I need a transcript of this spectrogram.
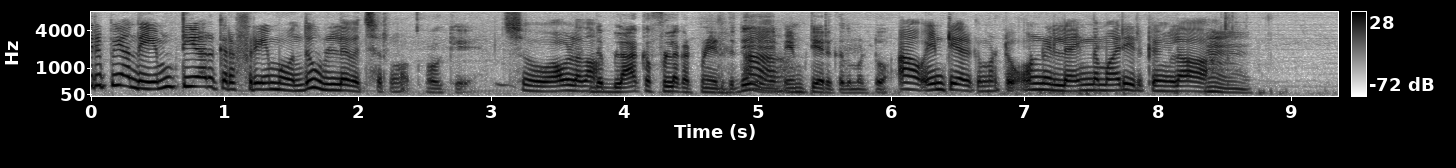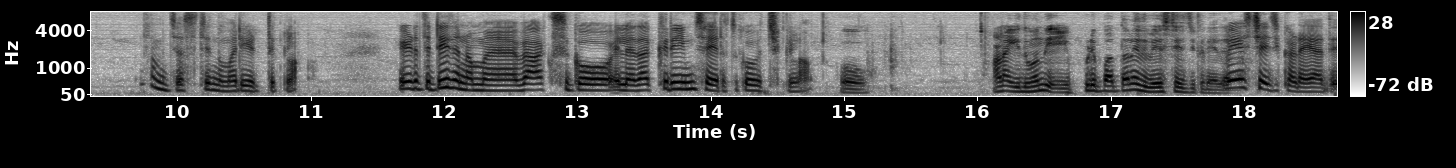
திருப்பி அந்த எம்டியாக இருக்கிற ஃப்ரேமை வந்து உள்ளே வச்சிடணும். ஓகே ஸோ அவ்வளோதான் இந்த பிளாக்கை ஃபுல்லாக கட் பண்ணி எடுத்துட்டு எம்டியாக இருக்கிறது மட்டும். ஆ எம்டியாக இருக்க மட்டும். ஒன்றும் இல்லை. இந்த மாதிரி இருக்குங்களா? நம்ம ஜஸ்ட் இந்த மாதிரி எடுத்துக்கலாம். எடுத்துட்டு இதை நம்ம வேக்ஸுக்கோ இல்லை ஏதாவது க்ரீம் செய்கிறதுக்கோ வச்சுக்கலாம். ஓ. ஆனா இது வந்து எப்படி பார்த்தாலும் இது வேஸ்டேஜ் கிடையாது. வேஸ்டேஜ் கிடையாது.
